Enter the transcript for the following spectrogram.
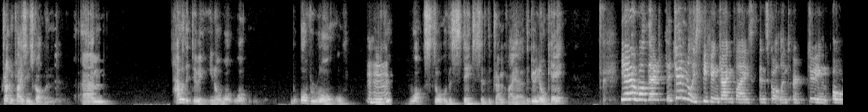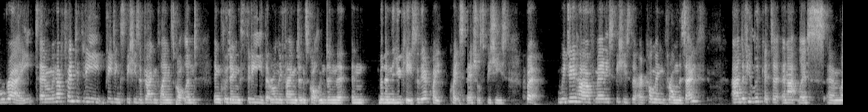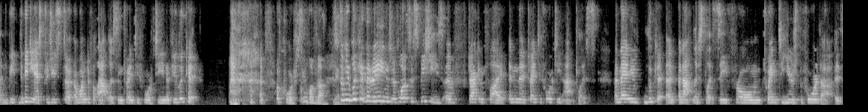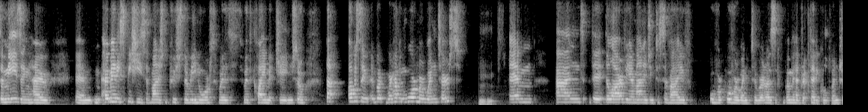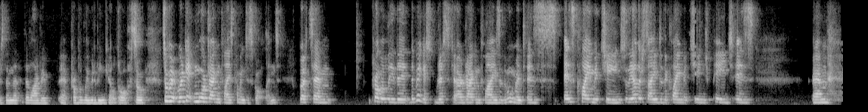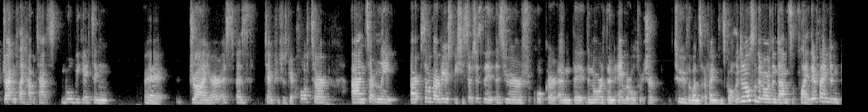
Dragonflies in Scotland, um, how are they doing? You know, what what overall, mm-hmm. you know, what's sort of the status of the dragonfly? Are they doing okay? Yeah, well, they're, generally speaking, dragonflies in Scotland are doing all right. Um, we have 23 breeding species of dragonfly in Scotland, including three that are only found in Scotland in the in within the UK. So they're quite quite special species. But we do have many species that are coming from the south. And if you look at it, an atlas, um, like the, B the BDS produced a, a, wonderful atlas in 2014. If you look at, of course, you love that. Yeah. So if you look at the range of lots of species of dragonfly in the 2014 atlas, and then you look at an, an atlas, let's say from 20 years before that, it's amazing how um, how many species have managed to push their way north with with climate change. So that obviously we're, we're having warmer winters. Mm -hmm. um, and the, the larvae are managing to survive over over winter, whereas when we had very cold winters, then the, the larvae uh, probably would have been killed off. So so we're, we're getting more dragonflies coming to Scotland, but um, probably the, the biggest risk to our dragonflies at the moment is is climate change. So the other side of the climate change page is um, dragonfly habitats will be getting uh, drier as, as temperatures get hotter and certainly our, some of our rare species, such as the azure hawker and the, the northern emerald, which are two of the ones that are found in Scotland, and also the northern damselfly, they're found in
